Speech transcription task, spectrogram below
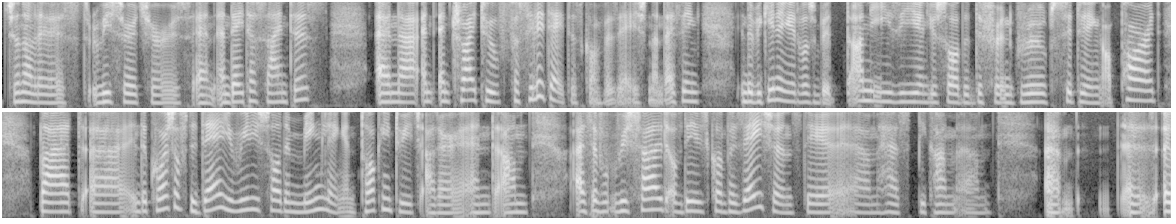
journalists, researchers, and, and data scientists, and, uh, and and try to facilitate this conversation. And I think in the beginning it was a bit uneasy, and you saw the different groups sitting apart. But uh, in the course of the day, you really saw them mingling and talking to each other. And um, as a result of these conversations, there um, has become um, um, a,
